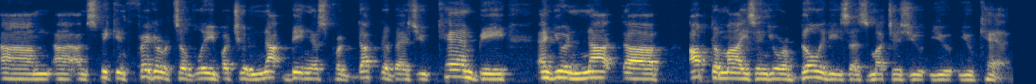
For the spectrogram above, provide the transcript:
Um, I'm speaking figuratively, but you're not being as productive as you can be, and you're not uh, optimizing your abilities as much as you you you can.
